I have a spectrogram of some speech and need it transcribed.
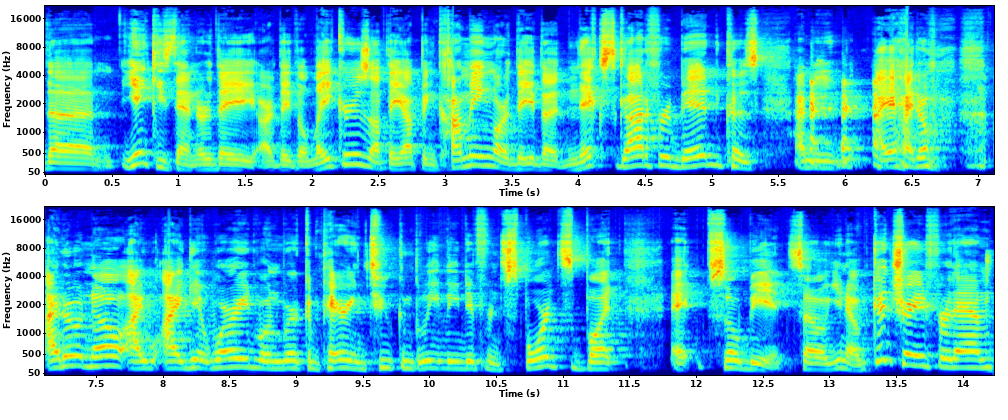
the Yankees then? Are they are they the Lakers? Are they up and coming? Are they the Knicks? God forbid. Because I mean, I, I don't I don't know. I I get worried when we're comparing two completely different sports, but so be it. So you know, good trade for them.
